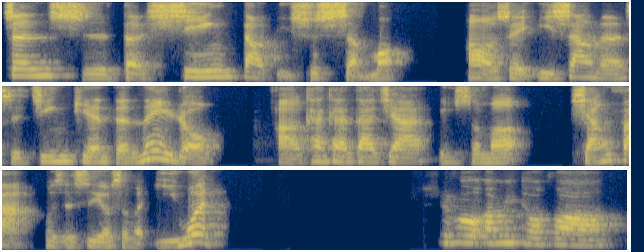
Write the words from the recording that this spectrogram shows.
真实的心到底是什么。好，所以以上呢是今天的内容啊，看看大家有什么想法，或者是有什么疑问。师父阿弥陀佛。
